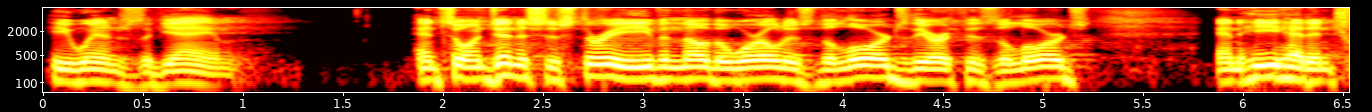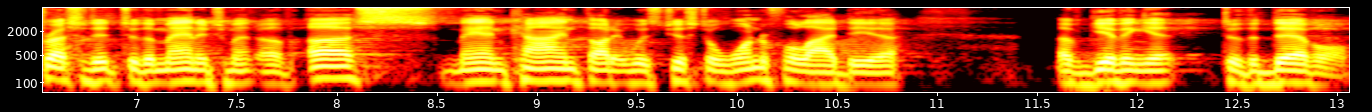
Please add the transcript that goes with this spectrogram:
he wins the game. And so in Genesis 3, even though the world is the Lord's, the earth is the Lord's, and he had entrusted it to the management of us, mankind thought it was just a wonderful idea of giving it to the devil.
